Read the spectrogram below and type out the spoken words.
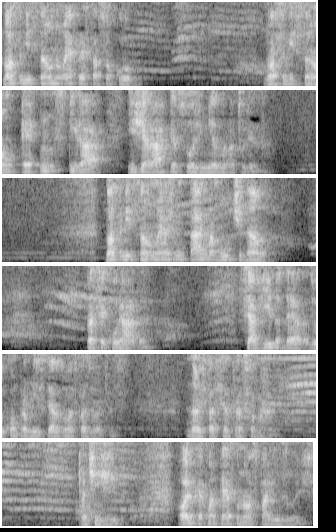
Nossa missão não é prestar socorro. Nossa missão é inspirar e gerar pessoas de mesma natureza. Nossa missão não é juntar uma multidão para ser curada, se a vida delas e o compromisso delas umas com as outras não está sendo transformado, atingido. Olha o que acontece no nosso país hoje.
